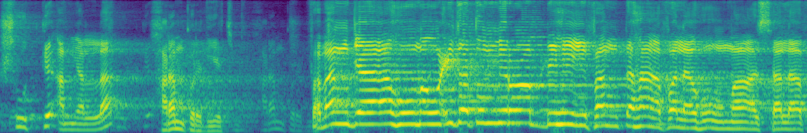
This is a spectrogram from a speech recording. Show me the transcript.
সুদকে আমি আল্লাহ হারাম করে দিয়েছি। فمن جاءه موعظة من ربه فانتهى فله ما سلف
